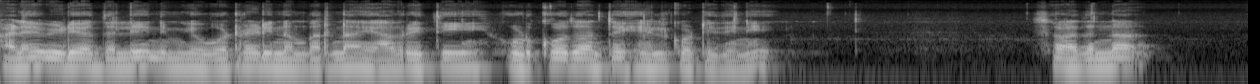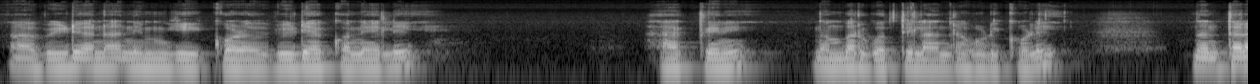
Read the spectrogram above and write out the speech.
ಹಳೆ ವಿಡಿಯೋದಲ್ಲಿ ನಿಮಗೆ ವೋಟರ್ ಐ ಡಿ ನಂಬರ್ನ ಯಾವ ರೀತಿ ಹುಡ್ಕೋದು ಅಂತ ಹೇಳ್ಕೊಟ್ಟಿದ್ದೀನಿ. ಸೊ ಅದನ್ನು ಆ ವಿಡಿಯೋನ ನಿಮಗೆ ಕೊ ವಿಡಿಯೋ ಕೊನೆಯಲ್ಲಿ ಹಾಕ್ತೀನಿ. ನಂಬರ್ ಗೊತ್ತಿಲ್ಲ ಅಂದರೆ ಹುಡುಕೊಳ್ಳಿ. ನಂತರ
